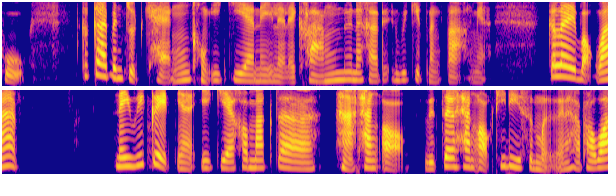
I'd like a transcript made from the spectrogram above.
ถูก ก็กลายเป็นจุดแข็งของอีเกียในหลาย ๆ ครั้งด้วยนะคะในวิกฤตต่างๆ เนี่ย ก็เลยบอกว่าในวิกฤตเนี่ยอีเกียเขามักจะหาทางออก หรือเจอทางออกที่ดีเสมอนะคะ เพราะว่า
